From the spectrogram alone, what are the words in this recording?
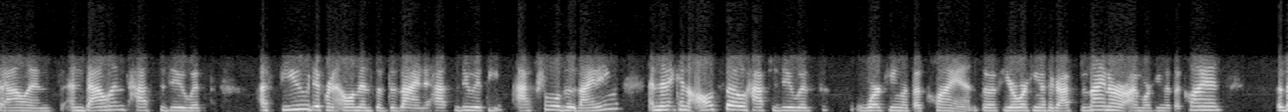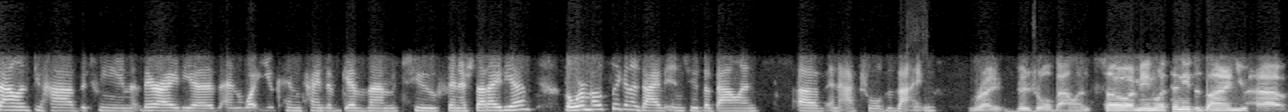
balance, and balance has to do with a few different elements of design. It has to do with the actual designing, and then it can also have to do with working with a client. So if you're working with a graphic designer or I'm working with a client, the balance you have between their ideas and what you can kind of give them to finish that idea. But we're mostly going to dive into the balance of an actual design. Right, visual balance. So, I mean, with any design, you have,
